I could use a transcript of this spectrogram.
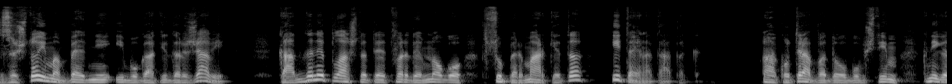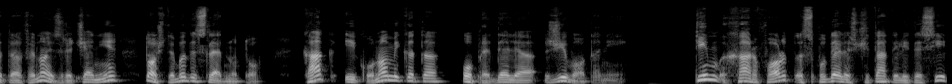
защо има бедни и богати държави, как да не плащате твърде много в супермаркета и т.н. нататък. Ако трябва да обобщим книгата в едно изречение, то ще бъде следното. Как економиката определя живота ни? Тим Харфорд споделя с читателите си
